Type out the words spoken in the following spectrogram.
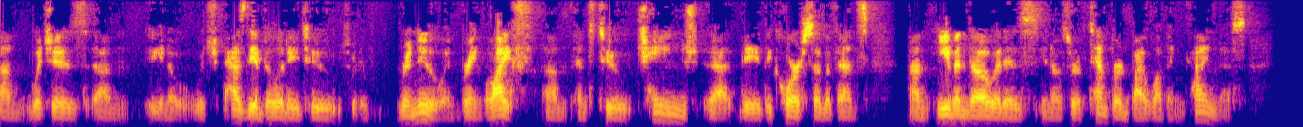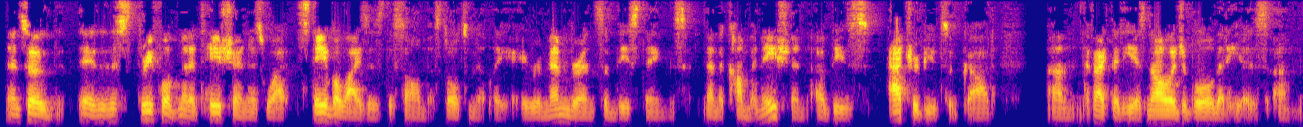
Um, which is, um, you know, which has the ability to sort of renew and bring life and to change uh, the the course of events um, even though it is, you know, sort of tempered by loving kindness. And so eh, this threefold meditation is what stabilizes the psalmist ultimately, a remembrance of these things and the combination of these attributes of God. Um, the fact that he is knowledgeable, that he is um,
